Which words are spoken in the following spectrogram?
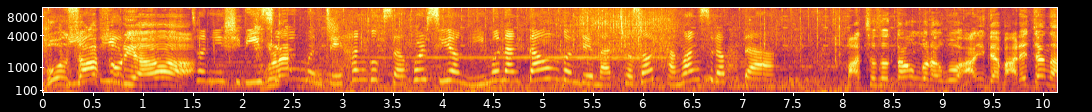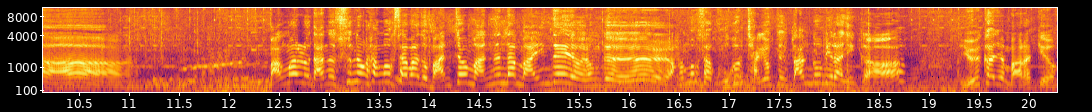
뭔 쌉소리야 2022 죽을래? 수학 문제 한국사 홀수형 이문항 따온 건데 맞춰서 당황스럽다. 맞춰서 따온 거라고? 아니 내가 말했잖아 막말로 나는 수능 한국사 봐도 만점 맞는단 마인드예요 형들. 한국사 고급 자격증 딴 놈이라니까. 여기까지만 말할게요.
